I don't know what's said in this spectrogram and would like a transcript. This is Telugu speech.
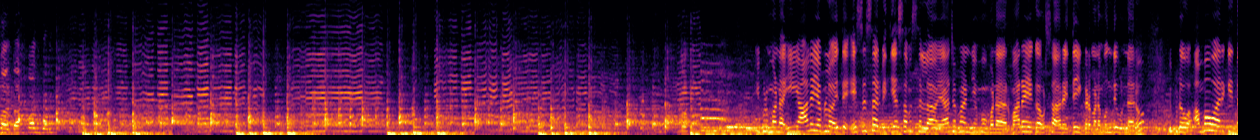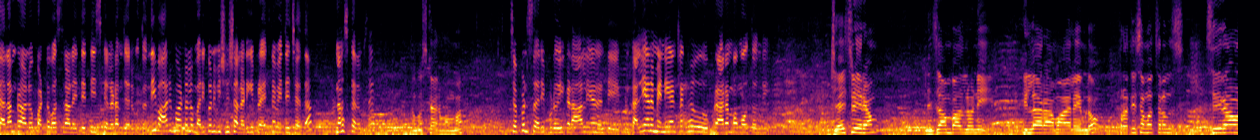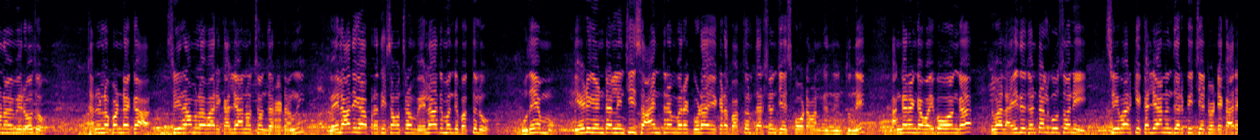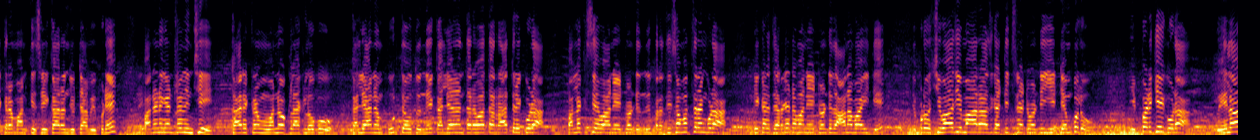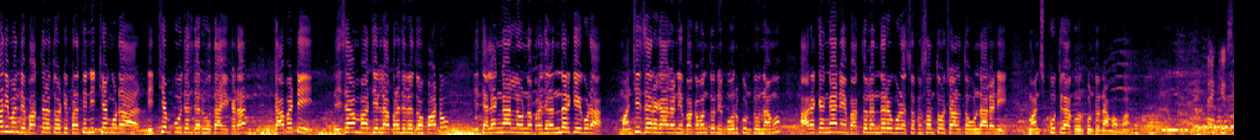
దానిపాలు దానిపాలు పొడుగు ఇప్పుడు మన ఈ ఆలయంలో అయితే ఎస్ఎస్ఆర్ విద్యా సంస్థల యాజమాన్యము మన మారయ్య గౌడ్ సార్ అయితే ఇక్కడ మన ముందు ఉన్నారు. ఇప్పుడు అమ్మవారికి తలంబ్రాలు పట్టు వస్త్రాలు అయితే తీసుకెళ్ళడం జరుగుతుంది. వారి మాటలో మరికొన్ని విశేషాలు అడిగే ప్రయత్నం అయితే చేద్దాం. నమస్కారం సార్. నమస్కారం అమ్మ. చెప్పండి సార్ ఇప్పుడు ఇక్కడ ఆలయం అంటే ఇప్పుడు కళ్యాణం ఎన్ని గంటలకు ప్రారంభమవుతుంది? జై శ్రీరామ్ నిజామాబాద్లోని కిల్లా రామాలయంలో ప్రతి సంవత్సరం శ్రీరామనవమి రోజు కనుల పండగ శ్రీరాముల వారి కళ్యాణోత్సవం జరగటం వేలాదిగా ప్రతి సంవత్సరం వేలాది మంది భక్తులు ఉదయం ఏడు గంటల నుంచి సాయంత్రం వరకు కూడా ఇక్కడ భక్తులు దర్శనం చేసుకోవటం జరుగుతుంది. అంగరంగ వైభవంగా ఇవాళ ఐదు గంటలు కూర్చొని శ్రీవారికి కళ్యాణం జరిపించేటువంటి కార్యక్రమానికి శ్రీకారం చుట్టాము ఇప్పుడే. పన్నెండు గంటల నుంచి కార్యక్రమం వన్ ఓ క్లాక్ లోపు కళ్యాణం పూర్తి అవుతుంది కళ్యాణం తర్వాత రాత్రికి కూడా పల్లకి సేవ అనేటువంటిది ప్రతి సంవత్సరం కూడా ఇక్కడ జరగటం అనేటువంటిది ఆనవాయితీ. ఇప్పుడు శివాజీ మహారాజ్ కట్టించినటువంటి ఈ టెంపుల్ ఇప్పటికీ కూడా వేలాది మంది భక్తులతోటి ప్రతినిత్యం కూడా నిత్యం పూజలు జరుగుతాయి ఇక్కడ. కాబట్టి నిజామాబాద్ జిల్లా ప్రజలతో పాటు ఈ తెలంగాణలో ఉన్న ప్రజలందరికీ కూడా మంచి జరగాలని భగవంతుని కోరుకుంటున్నాము. ఆ రకంగానే భక్తులందరూ కూడా సుఖ సంతోషాలతో ఉండాలని మనస్ఫూర్తిగా కోరుకుంటున్నామమ్మా. Thank you sir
